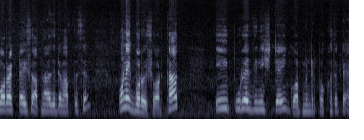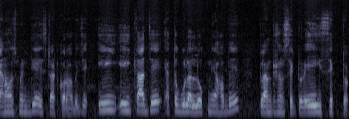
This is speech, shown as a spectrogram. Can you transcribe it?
বড় একটা ইস্যু আপনারা যেটা ভাবতেছেন, অনেক বড় ইস্যু অর্থাৎ এই পুরো জিনিসটাই গভর্নমেন্টের পক্ষ থেকে একটা অ্যানাউন্সমেন্ট দিয়ে স্টার্ট করা হবে যে এই এই কাজে এতগুলা লোক নেওয়া হবে প্লান্টেশন সেক্টর এই সেক্টর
